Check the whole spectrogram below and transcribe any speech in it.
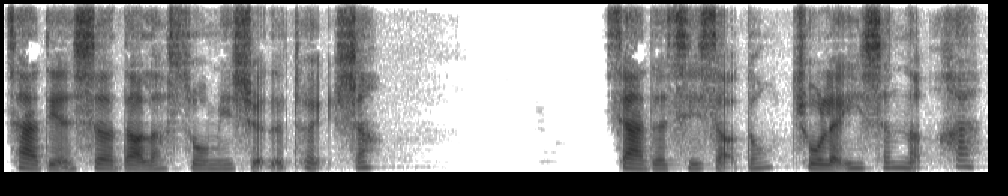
差点射到了苏米雪的腿上，吓得齐晓东出了一身冷汗。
